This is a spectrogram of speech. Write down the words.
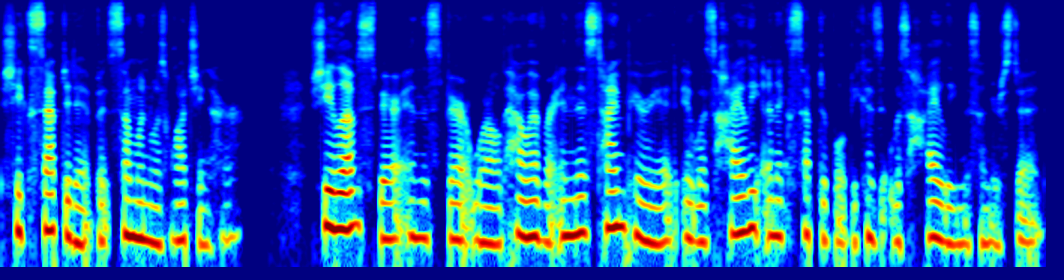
She accepted it, but someone was watching her. She loved spirit and the spirit world. However, in this time period, it was highly unacceptable because it was highly misunderstood.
